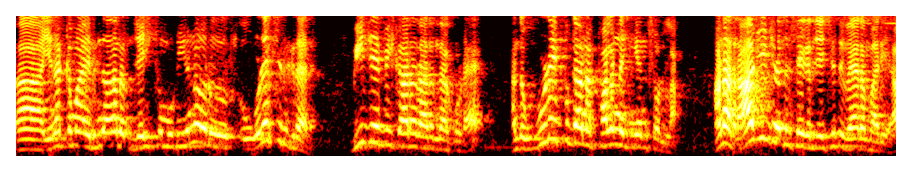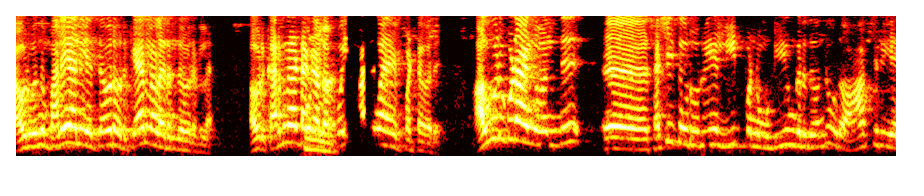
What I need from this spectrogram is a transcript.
ஆஹ், இணக்கமா இருந்தா தான் நம்ம ஜெயிக்க முடியும்னு ஒரு உழைச்சிருக்கிறாரு. பிஜேபி காரரா இருந்தா கூட அந்த உழைப்புக்கான பலன் இங்கன்னு சொல்லலாம். ஆனா ராஜீவ் சந்திரசேகர் ஜெயிச்சது வேற மாதிரி. அவர் வந்து மலையாளியை தவிர அவர் கேரளால இருந்தவர் இல்ல. அவர் கர்நாடகால. போய் மதவாயப்பட்டவர் அவரு கூட அங்க வந்து சசி தரூரையே லீட் பண்ண முடியுங்கிறது வந்து ஒரு ஆச்சரிய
